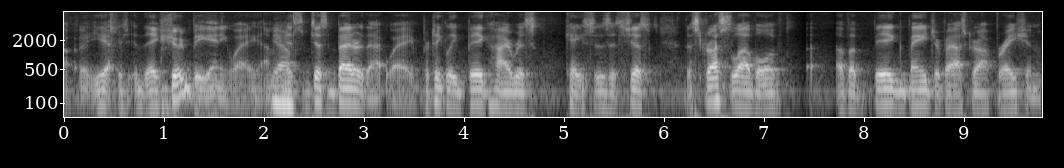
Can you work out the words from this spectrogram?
Uh, yeah, they should be anyway. I mean, yeah. it's just better that way. Particularly big high risk cases, it's just the stress level of of a big major vascular operation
